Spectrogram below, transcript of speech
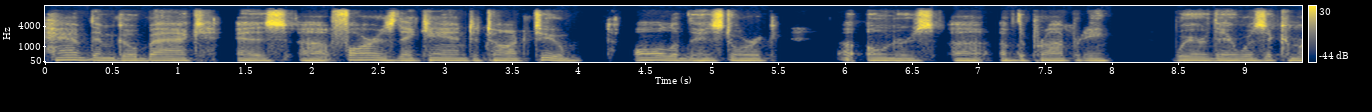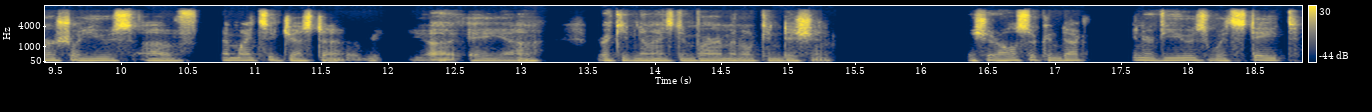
have them go back as uh, far as they can to talk to all of the historic uh, owners uh, of the property where there was a commercial use of that might suggest a, uh, a, uh, recognized environmental condition. They should also conduct interviews with state,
